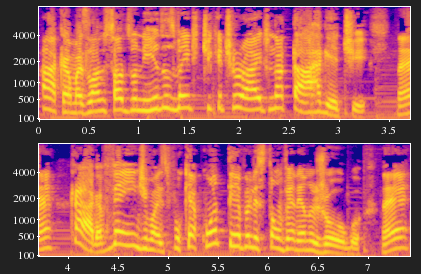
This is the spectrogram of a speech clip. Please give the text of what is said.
ah, cara, mas lá nos Estados Unidos vende Ticket Ride na Target né? Cara, vende, mas porque há quanto tempo eles estão vendendo o jogo, né?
